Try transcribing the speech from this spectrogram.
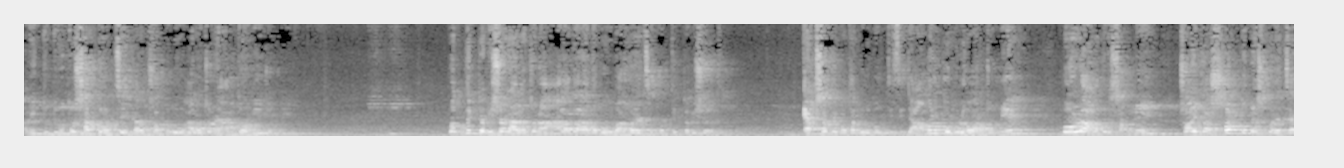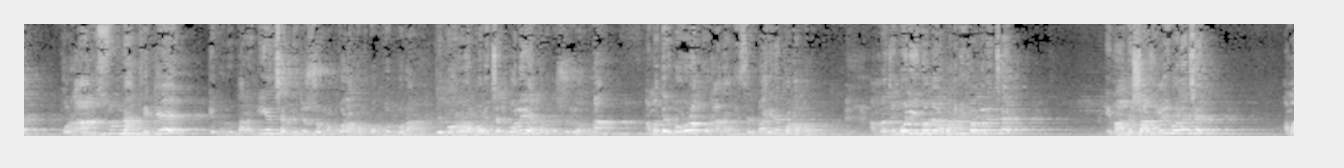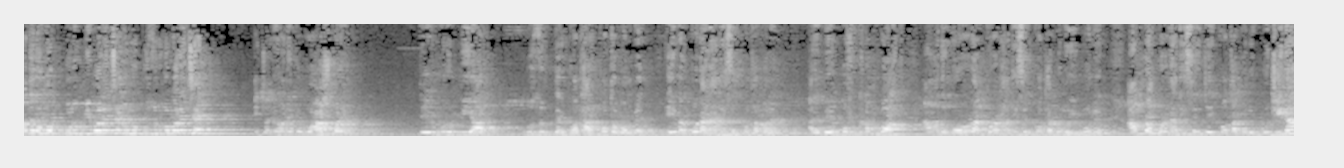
আমি একটু দ্রুত সারতে হচ্ছে, কারণ সবগুলো আলোচনায় আনতে হবে এই জন্য। প্রত্যেকটা বিষয়ের আলোচনা আলাদা আলাদা বহুবার হয়েছে, প্রত্যেকটা বিষয়ে। একসাথে কথাগুলো বলতেছি, যে আমল কবুল হওয়ার জন্য বড়রা আমাদের সামনে ছয়টা শর্ত পেশ করেছেন। কোরআন সুন্না থেকে এগুলো তারা নিয়েছেন, নিজস্ব মন করা কোনো বক্তব্য না। যে বড়রা বলেছেন বলে এখন এটা শরীয়ত না। আমাদের বড়রা কোরআন, হাদিসের বাহিরে কথা বলে। আমরা যে বলি, ইমামে আবু হানিফা বলেছেন, ইমামে শাহি বলেছেন, আমাদের অমুক মুরব্বী বলেছেন, অমুক বুজুর্গ বলেছেন। এটা নিয়ে অনেকে উপহাস করেন যে মুরব্বী আর বুজুর্গদের কথার কত বলবেন? এইবার কোরআন হাদিসের কথা বলেন। আরে বেকুফাম্বাহ আমাদের বড়রা কোরআন হাদিসের কথাগুলোই বলেন। আমরা কোরআন হাদিসের যে কথাগুলো বুঝি না,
